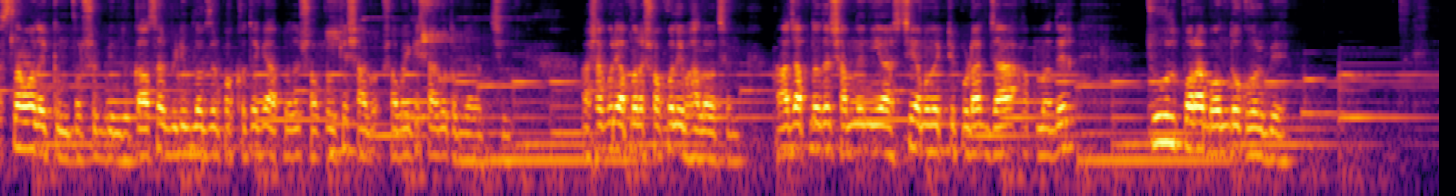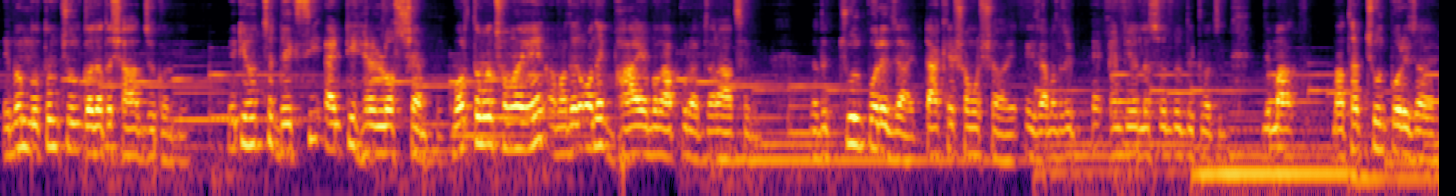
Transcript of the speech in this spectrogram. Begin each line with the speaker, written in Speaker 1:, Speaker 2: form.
Speaker 1: আসসালামু আলাইকুম, দর্শক বিন্দু। কাউসার বিডি ব্লগসের পক্ষ থেকে আপনাদের সকলকে স্বাগত সবাইকে স্বাগতম জানাচ্ছি। আশা করি আপনারা সকলেই ভালো আছেন। আজ আপনাদের সামনে নিয়ে আসছি এমন একটি প্রোডাক্ট যা আপনাদের চুল পড়া বন্ধ করবে এবং নতুন চুল গজাতে সাহায্য করবে। এটি হচ্ছে Dexy anti hair loss shampoo বর্তমান সময়ে আমাদের অনেক ভাই এবং আপুরা যারা আছেন, যাদের চুল পড়ে যায়, টাকের সমস্যা হয়, এই যে আমাদের অ্যান্টি হেয়ার লস শ্যাম্পু দেখতে পাচ্ছেন, যে মাথার চুল পড়ে যায়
